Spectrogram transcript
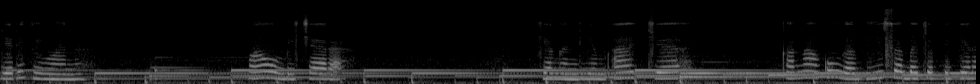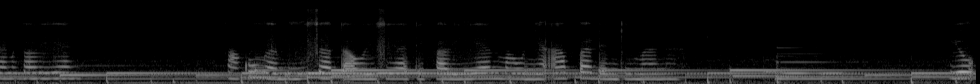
Jadi gimana? Mau bicara? Jangan diam aja, karena aku nggak bisa baca pikiran kalian. Aku nggak bisa tahu isi hati kalian maunya apa dan gimana. Yuk,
